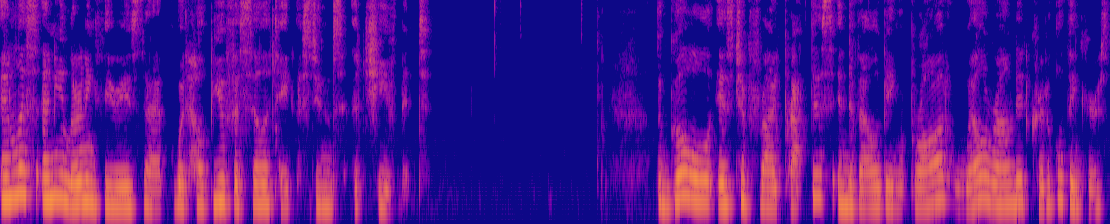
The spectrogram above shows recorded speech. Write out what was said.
And list any learning theories that would help you facilitate a student's achievement. The goal is to provide practice in developing broad, well-rounded critical thinkers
